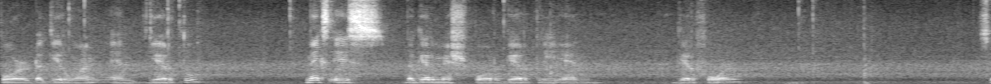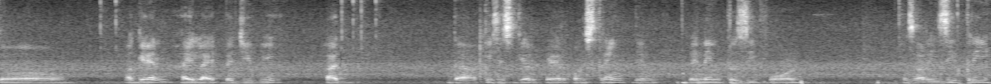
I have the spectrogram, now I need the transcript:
for the gear 1 and gear 2 next is the gear mesh for gear 3 and gear 4 so again highlight the GB add the pieces gear pair constraint then rename to Z4 oh, sorry Z3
